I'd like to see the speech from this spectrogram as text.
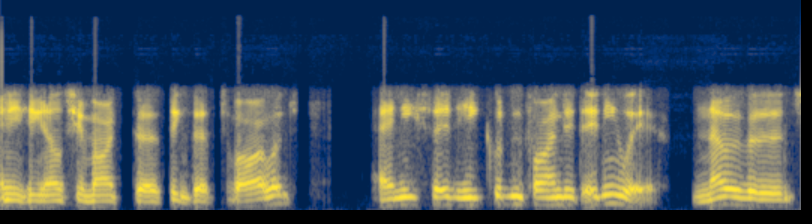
anything else you might uh, think that's violent. And he said he couldn't find it anywhere. No evidence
